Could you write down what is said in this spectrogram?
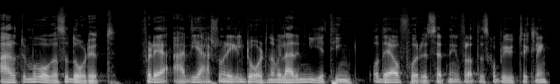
er at du må våge å se dårlig ut. For det er, vi er som regel dårlige når vi lærer nye ting, og det er forutsetningen for at det skal bli utvikling.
